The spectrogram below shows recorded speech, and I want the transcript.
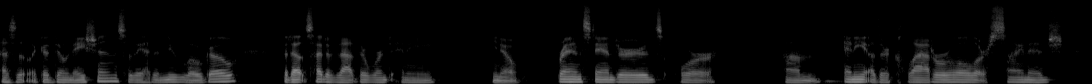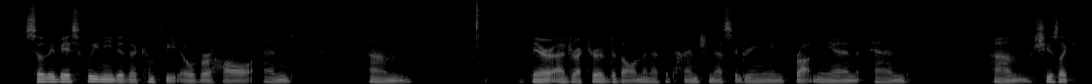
as a, like a donation, so they had a new logo but outside of that, there weren't any, you know, brand standards or um, any other collateral or signage. So they basically needed a complete overhaul. And um, their uh, director of development at the time, Janessa Greening, brought me in and um, she was like,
